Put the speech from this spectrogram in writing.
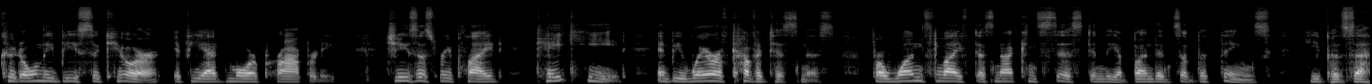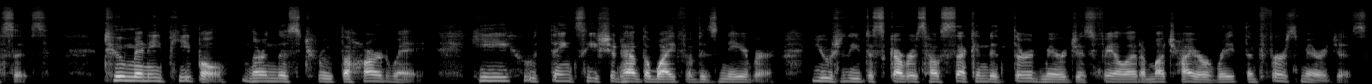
could only be secure if he had more property. Jesus replied, Take heed and beware of covetousness, for one's life does not consist in the abundance of the things he possesses. Too many people learn this truth the hard way. He who thinks he should have the wife of his neighbor usually discovers how second and third marriages fail at a much higher rate than first marriages.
